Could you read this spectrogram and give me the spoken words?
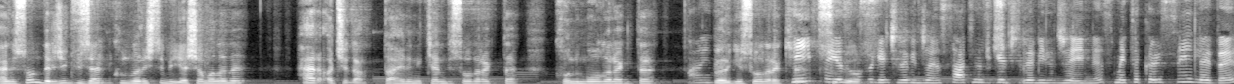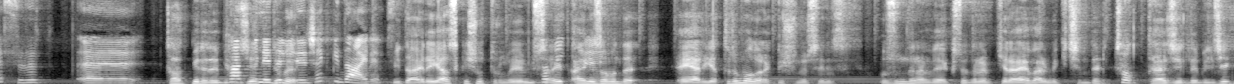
Yani son derece güzel, kullanışlı bir yaşam alanı her açıdan. Dairenin kendisi olarak da, konumu olarak da, Aynen. bölgesi olarak da Keyifle sunuyoruz. yazınızı geçirebileceğiniz, saatinizi geçirebileceğiniz, metrekaresiyle de sizi e, Tatmin edebilecek tatmin değil mi? edebilecek bir dairemiz. Bir daire yaz kış oturmaya müsait. Tabii ki. Aynı zamanda eğer yatırım olarak düşünürseniz uzun dönem veya kısa dönem kiraya vermek için de Çok tercih edilebilecek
